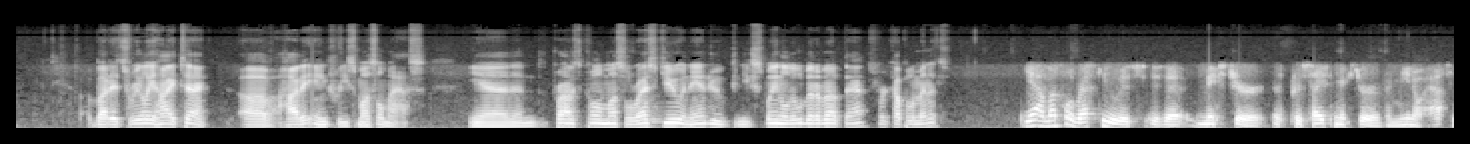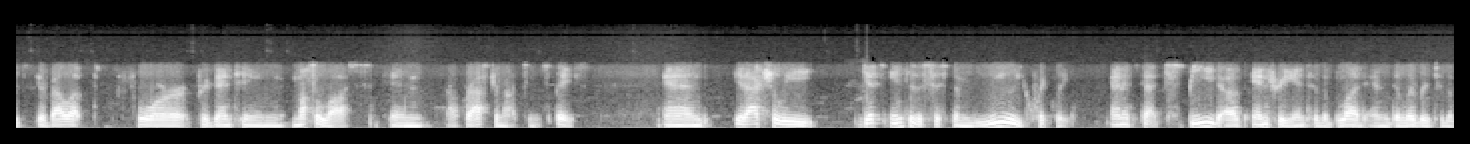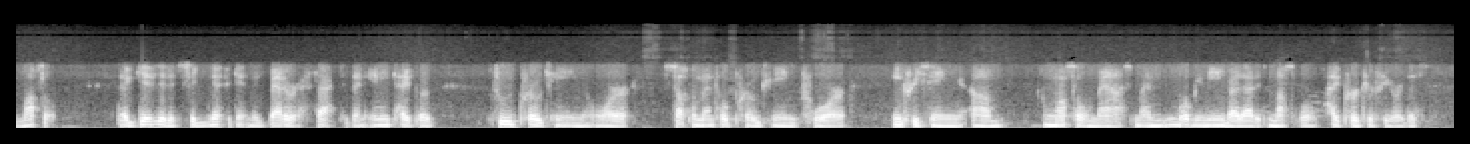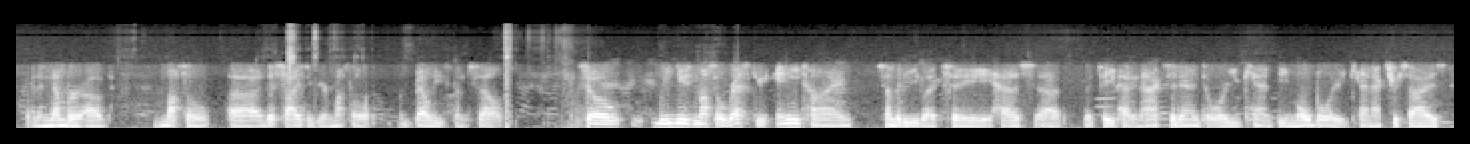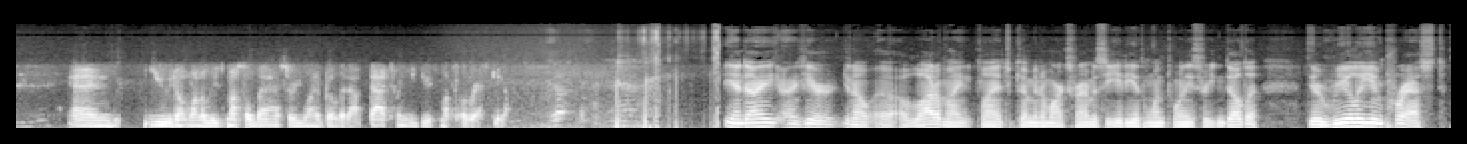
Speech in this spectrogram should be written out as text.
but it's really high tech of how to increase muscle mass. And, and the product's called Muscle Rescue. And Andrew, can you explain a little bit about that for a couple of minutes? Yeah, Muscle Rescue is, is a mixture, a precise mixture of amino acids developed for preventing muscle loss in uh, for astronauts in space. And it actually gets into the system really quickly. And it's that speed of entry into the blood and delivery to the muscle that gives it a significantly better effect than any type of food protein or supplemental protein for increasing um, muscle mass. And what we mean by that is muscle hypertrophy or this or the number of muscle, uh, the size of your muscle bellies themselves. So we use muscle rescue anytime somebody, let's say, has, uh, let's say you've had an accident or you can't be mobile or you can't exercise and you don't want to lose muscle mass or you want to build it up, that's when you use muscle rescue. And I, I hear, you know, uh, a lot of my clients who come into Mark's Pharmacy, 80th 120th Street in Delta, they're really impressed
